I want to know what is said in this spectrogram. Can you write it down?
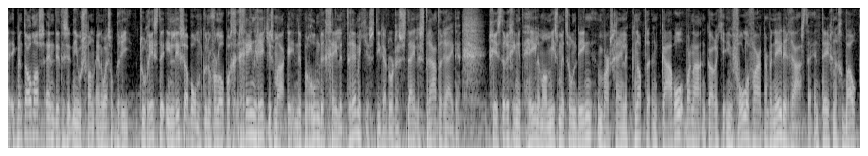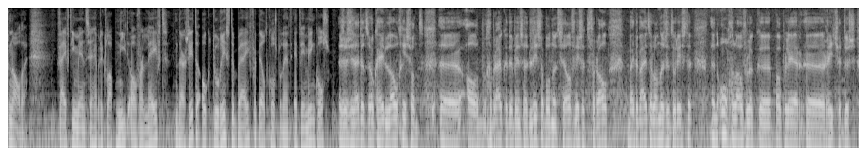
Ik ben Thomas en dit is het nieuws van NOS op 3. Toeristen in Lissabon kunnen voorlopig geen ritjes maken... in de beroemde gele trammetjes die daar door de steile straten rijden. Gisteren ging het helemaal mis met zo'n ding. Waarschijnlijk knapte een kabel... waarna een karretje in volle vaart naar beneden raaste... en tegen een gebouw knalde. 15 mensen hebben de klap niet overleefd. Daar zitten ook toeristen bij, vertelt correspondent Edwin Winkels. Zoals je zei, dat is ook heel logisch. Want uh, al gebruiken de mensen uit Lissabon het zelf... is het vooral bij de buitenlanders en toeristen... een ongelooflijk uh, populair uh, ritje. Dus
